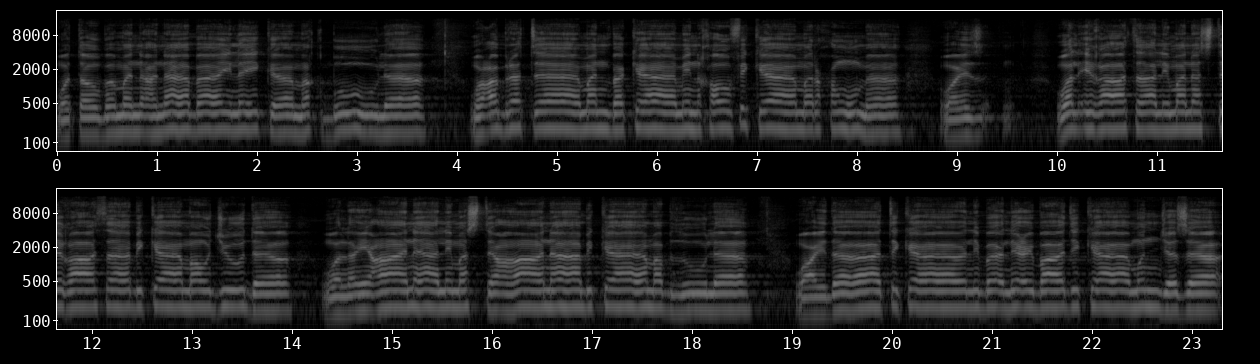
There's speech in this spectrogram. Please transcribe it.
وتوب من أناب إليك مقبولا. وعبرة من بكى من خوفك مرحوما. والإغاثة لمن استغاث بك موجودا. والإعانة لما استعان بك مبذولا. وعداتك لعبادك منجزا.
